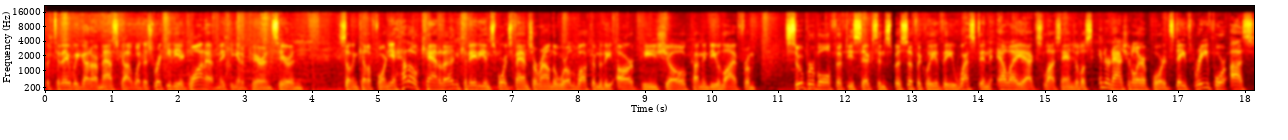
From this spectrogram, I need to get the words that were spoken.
But today we got our mascot with us, Ricky the Iguana, making an appearance here in Southern California. Hello, Canada and Canadian sports fans around the world. Welcome to the RP Show, coming to you live from Super Bowl 56 and specifically the Westin LAX Los Angeles International Airport. It's day three for us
